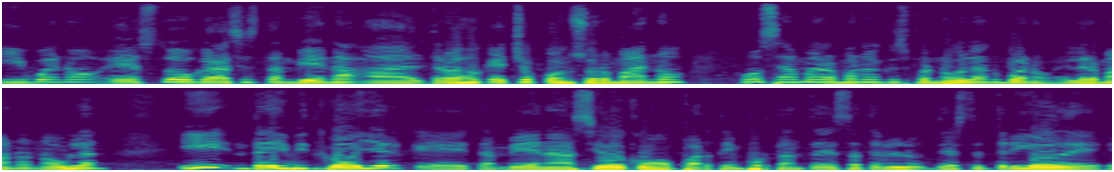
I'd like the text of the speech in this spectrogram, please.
Y bueno, esto gracias también al trabajo que ha hecho con su hermano. ¿Cómo se llama el hermano de Christopher Nolan? Bueno, el hermano Nolan. Y David Goyer, que también ha sido como parte importante de, esta de este trío de,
